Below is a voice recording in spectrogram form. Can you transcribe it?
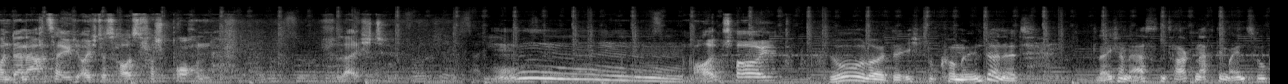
Und danach zeige ich euch das Haus. Versprochen. Vielleicht. Mmh, Mahlzeit. So Leute, ich bekomme Internet. Gleich am ersten Tag nach dem Einzug.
